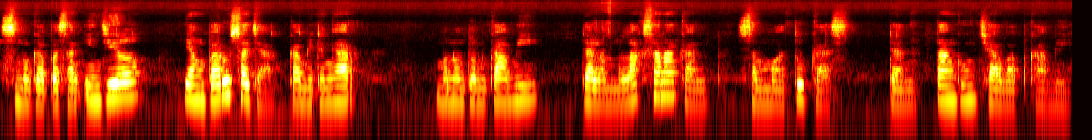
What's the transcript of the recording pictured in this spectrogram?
Semoga pesan Injil yang baru saja kami dengar menuntun kami dalam melaksanakan semua tugas dan tanggung jawab kami.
